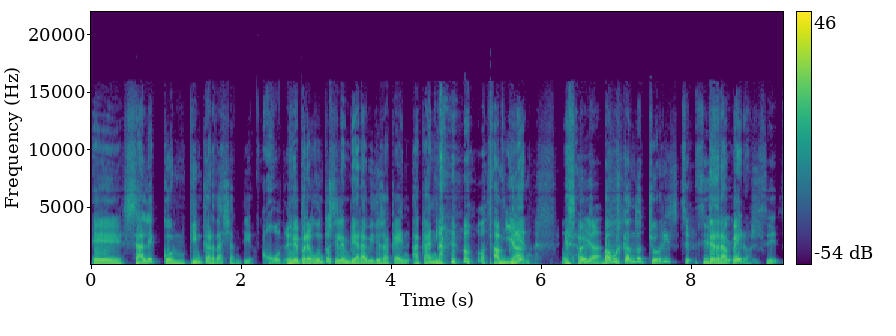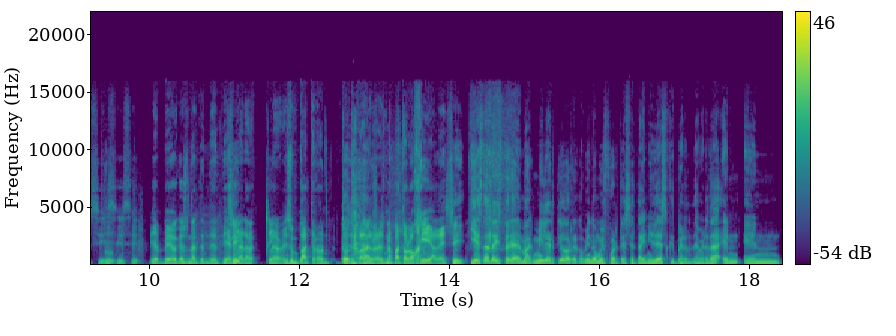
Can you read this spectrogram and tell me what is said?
eh, sale con Kim Kardashian, tío. Joder. Me pregunto si le enviará vídeos a, Ken- a Kanye. También. ¿Sabes? Hostia. Va buscando churris Sí, de raperos. Sí, sí, sí, sí. Ya veo que es una tendencia clara, clara. Es un patrón. Es, un Total. patrón, es una patología, de hecho. Sí, y esta es la historia de Mac Miller, tío. Os recomiendo muy fuerte ese Tiny Desk, de verdad. En, en-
